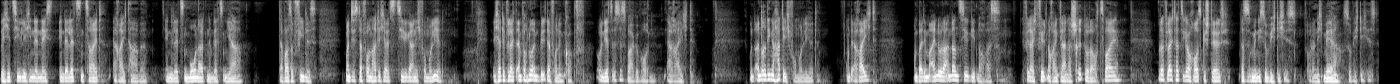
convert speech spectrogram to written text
welche Ziele ich in der, nächsten, in der letzten Zeit erreicht habe, in den letzten Monaten, im letzten Jahr. Da war so vieles. Manches davon hatte ich als Ziel gar nicht formuliert. Ich hatte vielleicht einfach nur ein Bild davon im Kopf. Und jetzt ist es wahr geworden, erreicht. Und andere Dinge hatte ich formuliert und erreicht. Und bei dem einen oder anderen Ziel geht noch was. Vielleicht fehlt noch ein kleiner Schritt oder auch zwei. Oder vielleicht hat sich auch herausgestellt, dass es mir nicht so wichtig ist oder nicht mehr so wichtig ist.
